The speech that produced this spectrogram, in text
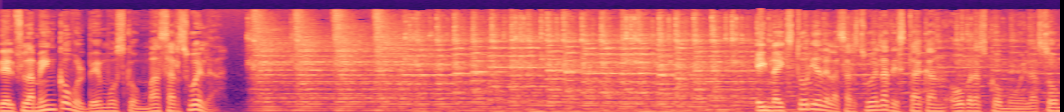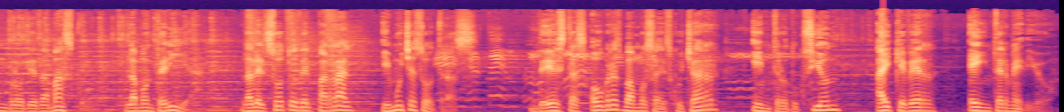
Del flamenco volvemos con más zarzuela. En la historia de la zarzuela destacan obras como El asombro de Damasco, La Montería, la del Soto del Parral y muchas otras. De estas obras vamos a escuchar Introducción, Hay que ver e Intermedio.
